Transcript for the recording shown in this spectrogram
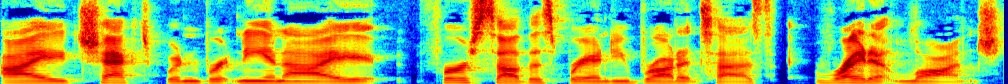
i checked when brittany and i first saw this brand you brought it to us right at launch.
